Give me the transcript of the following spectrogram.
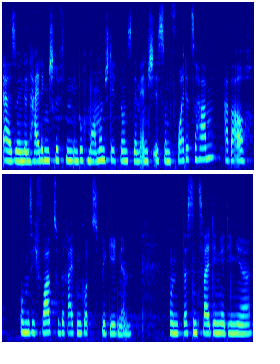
Also in den Heiligen Schriften im Buch Mormon steht bei uns, der Mensch ist, um Freude zu haben, aber auch um sich vorzubereiten, Gott zu begegnen. Und das sind zwei Dinge, die mir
